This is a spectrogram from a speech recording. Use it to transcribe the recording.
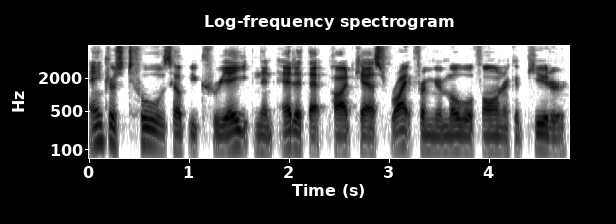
Anchor's tools help you create and then edit that podcast right from your mobile phone or computer.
